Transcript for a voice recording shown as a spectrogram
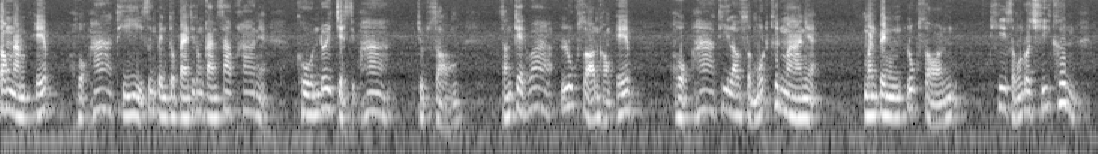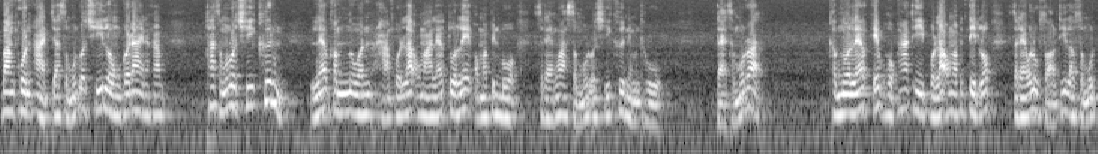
ต้องนำ F65T ซึ่งเป็นตัวแปรที่ต้องการทราบค่าเนี่ย คูณด้วย 75.2 สังเกตว่าลูกศรของ F65 ที่เราสมมติขึ้นมาเนี่ย มันเป็นลูกศรที่สมมติว่าชี้ขึ้น บางคนอาจจะสมมติว่าชี้ลงก็ได้นะครับ ถ้าสมมติว่าชี้ขึ้น แล้วคำนวณหาผลลัพธ์ออกมาแล้วตัวเลขออกมาเป็นบวก แสดงว่าสมมติว่าชี้ขึ้นเนี่ยมันถูก แต่สมมุติว่าคำนวณแล้ว F65T ผลลัพธ์ออกมาเป็นติดลบ แสดงว่าลูกศรที่เราสมมติ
